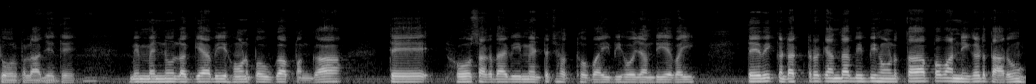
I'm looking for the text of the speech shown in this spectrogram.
ਟੋਲ ਪਲਾਜ਼ੇ ਤੇ। ਵੀ ਮੈਨੂੰ ਲੱਗਿਆ ਵੀ ਹੁਣ ਪਊਗਾ ਪੰਗਾ। ਤੇ ਹੋ ਸਕਦਾ ਵੀ ਮਿੰਟ 'ਚ ਹੱਥੋਂ ਪਾਈ ਵੀ ਹੋ ਜਾਂਦੀ ਹੈ ਬਾਈ। ਤੇ ਵੀ ਕੰਡਕਟਰ ਕਹਿੰਦਾ, ਬੀਬੀ ਹੁਣ ਤਾਂ ਭਵਾਨੀਗੜ੍ਹ ਤਾਰੂ।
